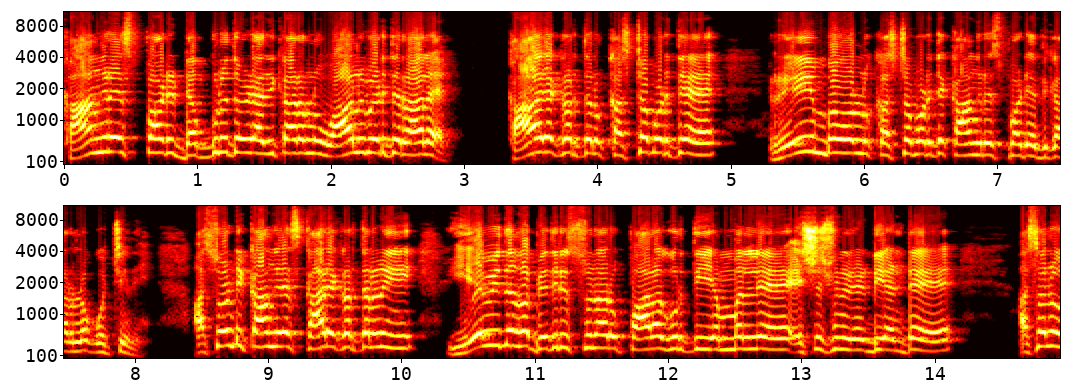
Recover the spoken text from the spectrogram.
కాంగ్రెస్ పార్టీ డబ్బులతో అధికారంలో వాళ్ళు పెడితే రాలే. కార్యకర్తలు కష్టపడితే రేయింబవాళ్ళు కష్టపడితే కాంగ్రెస్ పార్టీ అధికారంలోకి వచ్చింది. అసోంటి కాంగ్రెస్ కార్యకర్తలని ఏ విధంగా బెదిరిస్తున్నారు పాలగుర్తి ఎమ్మెల్యే యశస్విని రెడ్డి అంటే అసలు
